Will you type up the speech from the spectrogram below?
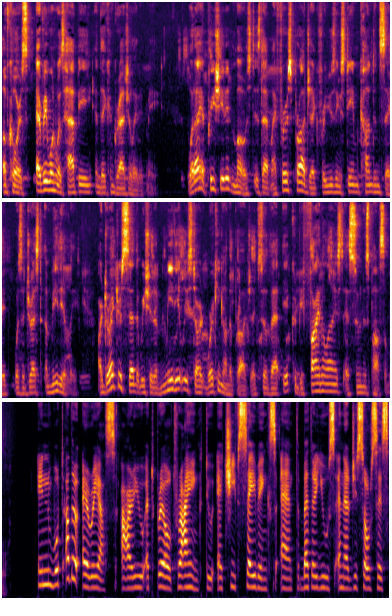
Of course, everyone was happy and they congratulated me. What I appreciated most is that my first project for using steam condensate was addressed immediately. Our director said that we should immediately start working on the project so that it could be finalized as soon as possible. In what other areas are you at Preol trying to achieve savings and better use energy sources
